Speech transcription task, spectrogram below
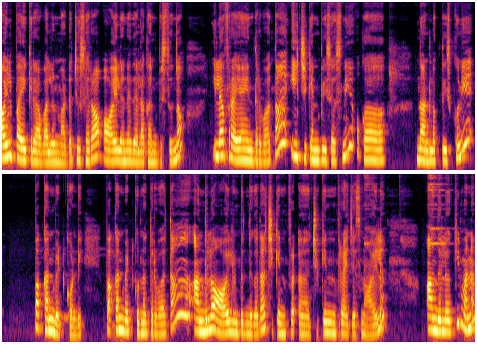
ఆయిల్ పైకి రావాలన్నమాట. చూసారా? ఆయిల్ అనేది ఎలా కనిపిస్తుందో? ఇలా ఫ్రై అయిన తర్వాత ఈ చికెన్ పీసెస్ని ఒక దాంట్లోకి తీసుకొని పక్కన పెట్టుకోండి. పక్కన పెట్టుకున్న తర్వాత అందులో ఆయిల్ ఉంటుంది కదా చికెన్ ఫ్రై చికెన్ ఫ్రై చేసిన ఆయిల్. అందులోకి మనం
